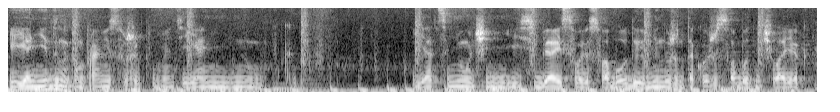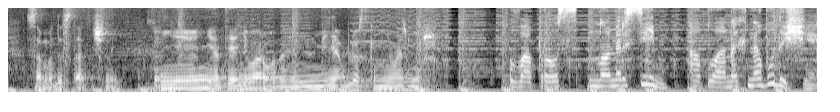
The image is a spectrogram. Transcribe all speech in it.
И я не иду на компромисс уже, понимаете, я, ну, как, я ценю очень и себя, и свою свободу, и мне нужен такой же свободный человек, самодостаточный. Не, нет, я не ворона, меня блестками не возьмешь. Вопрос номер семь о планах на будущее.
